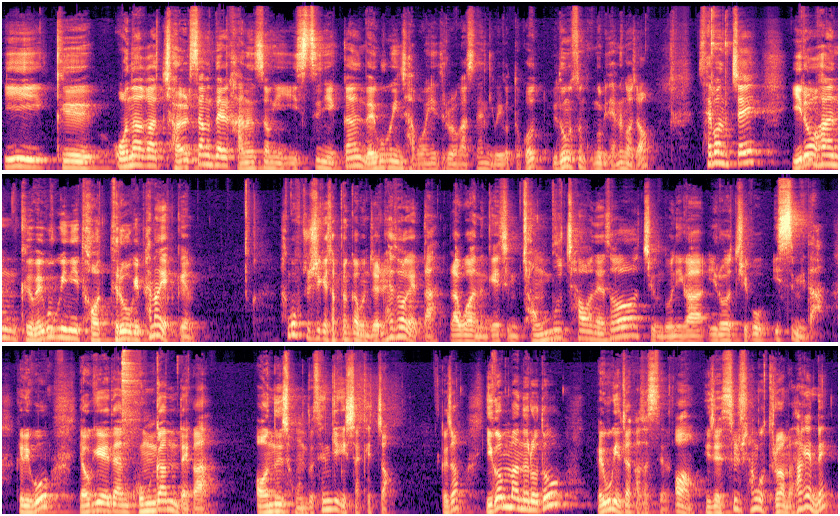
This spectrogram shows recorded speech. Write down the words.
이 그 원화가 절상될 가능성이 있으니까 외국인 자본이 들어가서 생기고 이것도 곧 유동성 공급이 되는 거죠. 세 번째, 이러한 그 외국인이 더 들어오기 편하게끔 한국 주식의 저평가 문제를 해소하겠다라고 하는 게 지금 정부 차원에서 지금 논의가 이루어지고 있습니다. 그리고 여기에 대한 공감대가 어느 정도 생기기 시작했죠. 그죠? 이것만으로도 외국인 입장 봤을 때는 어 이제 슬슬 한국 들어가면 하겠네?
